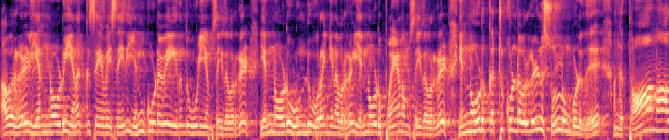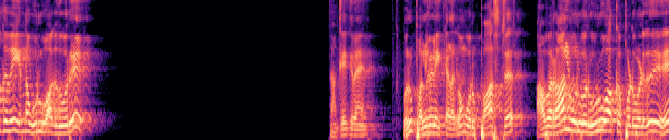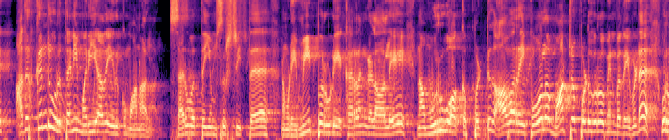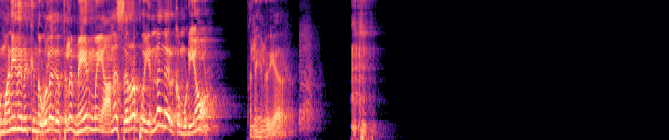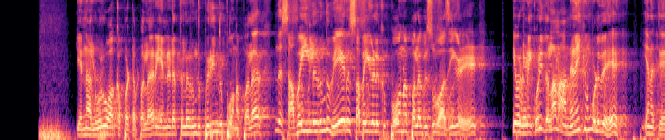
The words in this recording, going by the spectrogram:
அவர்கள் என்னோடு எனக்கு சேவை செய்து என் கூடவே இருந்து ஊழியம் செய்தவர்கள் என்னோடு உண்டு உறங்கினவர்கள் என்னோடு பயணம் செய்தவர்கள் என்னோடு கற்றுக்கொண்டவர்கள்னு சொல்லும் பொழுது அங்கே தானாகவே என்ன உருவாகுது ஒரு நான் கேட்குறேன் ஒரு பல்கலைக்கழகம் ஒரு பாஸ்டர் அவரால் ஒருவர் உருவாக்கப்படுவது அதற்கென்று ஒரு தனி மரியாதை இருக்குமானால் சர்வத்தையும் சிருஷ்டித்த நம்முடைய மீட்பருடைய கரங்களாலே நாம் உருவாக்கப்பட்டு அவரை போல மாற்றப்படுகிறோம் என்பதை விட ஒரு மனிதனுக்கு இந்த உலகத்தில் மேன்மையான சிறப்பு என்னங்க இருக்க முடியும்? இல்லையா என்னால் உருவாக்கப்பட்ட பலர் என்னிடத்திலிருந்து பிரிந்து போன பலர் இந்த சபையிலிருந்து வேறு சபைகளுக்கு போன பல விசுவாசிகள் இவர்களை குறித்தெல்லாம் நான் நினைக்கும் பொழுது எனக்கு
